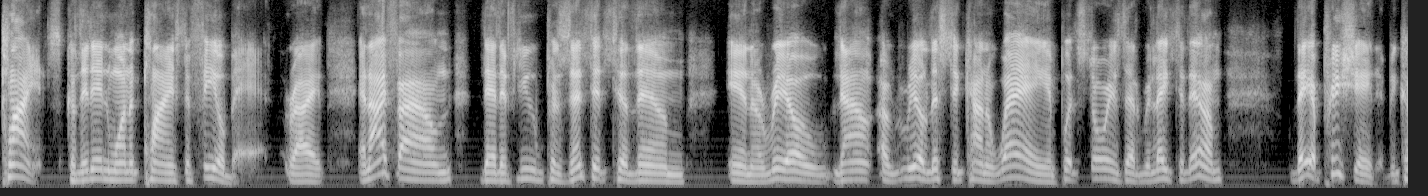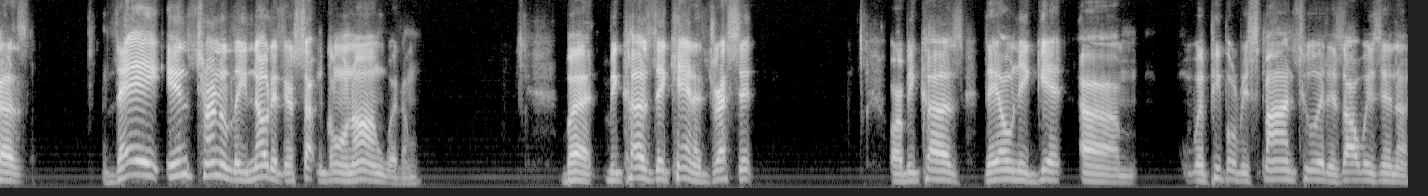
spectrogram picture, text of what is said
clients because they didn't want the clients to feel bad, right? And I found that if you present it to them in a real down a realistic kind of way and put stories that relate to them, they appreciate it because they internally know that there's something going on with them. But because they can't address it, or because they only get um, when people respond to it is always in a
